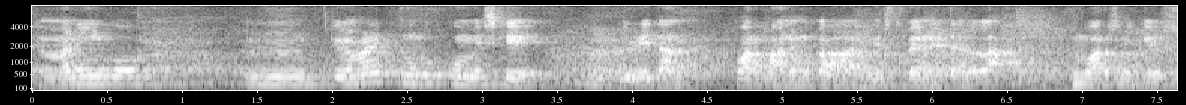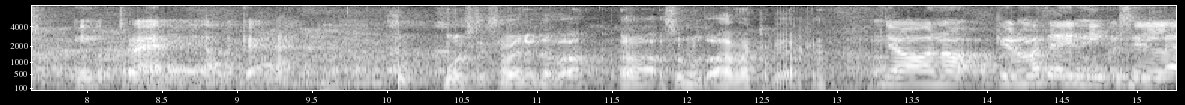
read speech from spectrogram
en mä niinku, mm, kyllä mä nyt niinku kumminkin yritän parhaani mukaan just venytellä, mm. varsinkin just niinku treenien jälkeen. Mu- Muistatko sä venytellä äh, sunnuntai jälkeen? Joo, no kyllä mä tein niinku sille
